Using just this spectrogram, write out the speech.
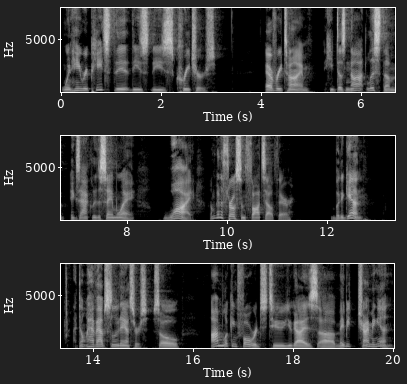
When he repeats the, these, these creatures every time, he does not list them exactly the same way. Why? I'm going to throw some thoughts out there. But again, I don't have absolute answers. So I'm looking forward to you guys uh, maybe chiming in,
